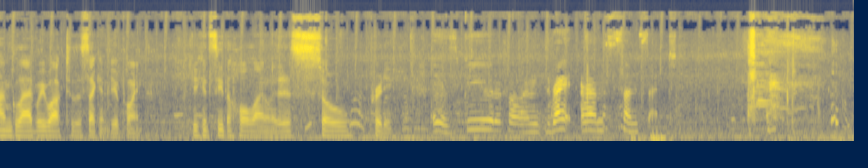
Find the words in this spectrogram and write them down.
I'm glad we walked to the second viewpoint. You can see the whole island. It is so pretty. It is beautiful and right around sunset.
